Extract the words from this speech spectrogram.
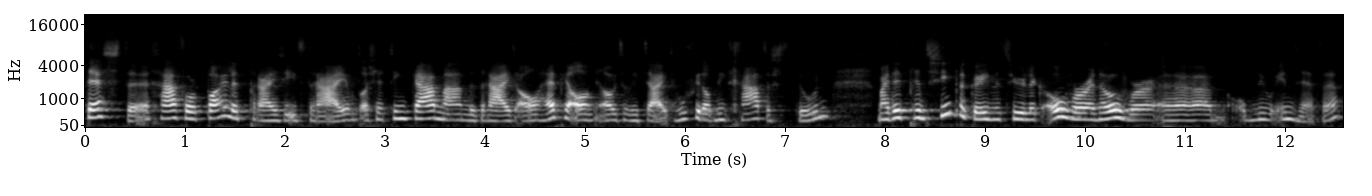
testen. Ga voor pilotprijzen iets draaien. Want als je 10k maanden draait al, heb je al een autoriteit. Hoef je dat niet gratis te doen. Maar dit principe kun je natuurlijk over en over uh, opnieuw inzetten.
